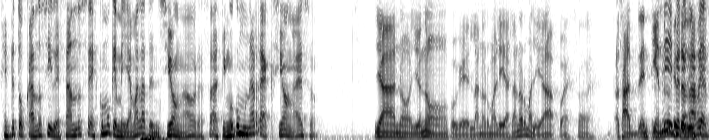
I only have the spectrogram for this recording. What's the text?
gente tocándose y besándose. Es como que me llama la atención ahora, ¿sabes? Tengo como una reacción a eso. Ya, no, yo no, porque la normalidad es la normalidad, pues, ¿sabes? O sea, entiendo sí, pero a ver,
